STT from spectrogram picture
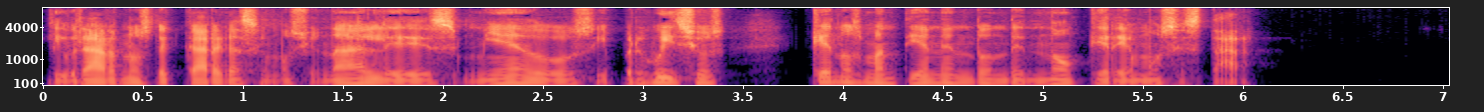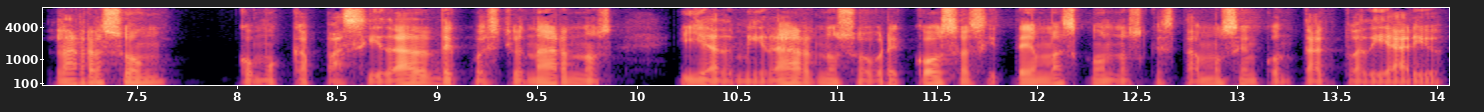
librarnos de cargas emocionales, miedos y prejuicios que nos mantienen donde no queremos estar. La razón, como capacidad de cuestionarnos y admirarnos sobre cosas y temas con los que estamos en contacto a diario,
